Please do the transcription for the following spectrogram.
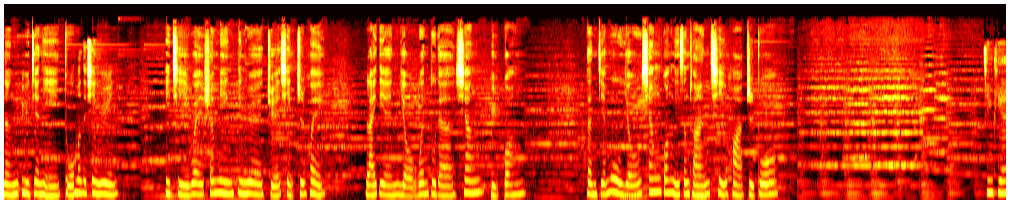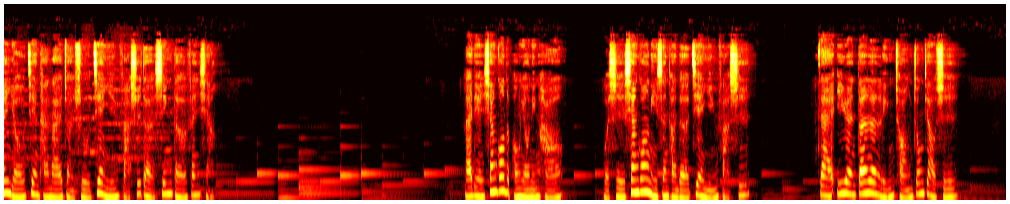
能遇见你多么的幸运！一起为生命订阅觉醒智慧，来点有温度的香与光。本节目由香光尼僧团企划制播。今天由建坛来转述建隐法师的心得分享。来点香光的朋友，您好，我是香光尼僧团的建影法师，在医院担任临床宗教师。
